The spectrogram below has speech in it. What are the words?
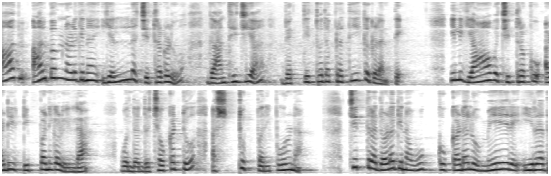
ಆಲ್ ಆಲ್ಬಮ್ನೊಳಗಿನ ಎಲ್ಲ ಚಿತ್ರಗಳು ಗಾಂಧೀಜಿಯ ವ್ಯಕ್ತಿತ್ವದ ಪ್ರತೀಕಗಳಂತೆ. ಇಲ್ಲಿ ಯಾವ ಚಿತ್ರಕ್ಕೂ ಅಡಿ ಟಿಪ್ಪಣಿಗಳು ಇಲ್ಲ. ಒಂದೊಂದು ಚೌಕಟ್ಟು ಅಷ್ಟು ಪರಿಪೂರ್ಣ. ಚಿತ್ರದೊಳಗಿನ ಉಕ್ಕು, ಕಡಲು, ಮೇರೆ ಇರದ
